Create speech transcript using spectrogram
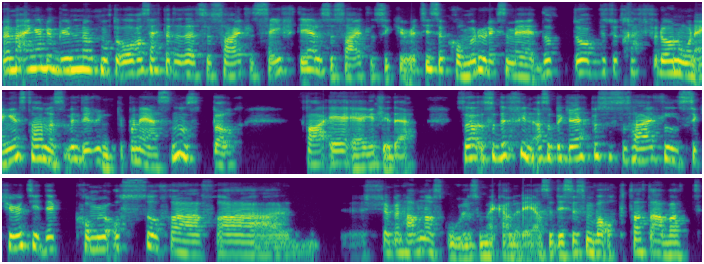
Men med en gang du begynner å oversette det til societal safety eller societal security, så kommer du liksom i da, da, Hvis du treffer noen engelsktalende, så vil de rynke på nesen og spørre hva er egentlig det. Så, så finner, altså Begrepet societal security det kommer jo også fra, fra Københavnerskolen, som jeg kaller det. Altså disse som var opptatt av at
